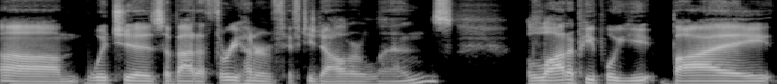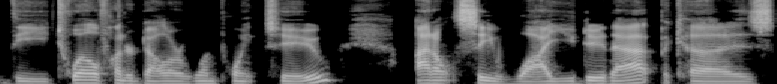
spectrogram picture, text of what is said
um, which is about a $350 lens. A lot of people buy the $1,200 1.2. I don't see why you do that because,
